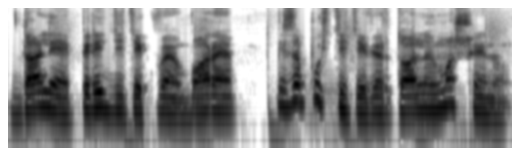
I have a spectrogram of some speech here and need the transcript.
Далее перейдите к VMware и запустите виртуальную машину.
